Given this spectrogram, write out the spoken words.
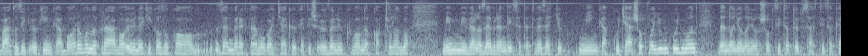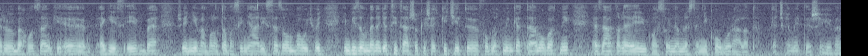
változik, ők inkább arra vannak ráva, ő nekik azok az emberek támogatják őket, és ővelük vannak kapcsolatban. Mi, mivel az ebrendészetet vezetjük, mi inkább kutyások vagyunk, úgymond, de nagyon-nagyon sok cica, több száz cica kerül be hozzánk egész évbe, és én nyilvánvalóan a tavaszi-nyári szezonban, úgyhogy én bízom benne, hogy a cicások is egy kicsit fognak minket támogatni, ezáltal elérjük azt, hogy nem lesz ennyi kóborállat Kecskemét térségében.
